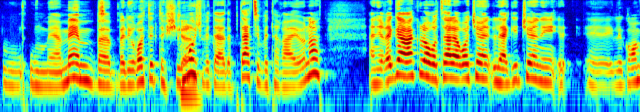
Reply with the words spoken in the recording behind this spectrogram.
הוא, הוא מהמם ב, בלראות את השימוש כן. ואת האדפטציה ואת הרעיונות. אני רגע רק לא רוצה להראות, ש... להגיד שאני, אה, לגרום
